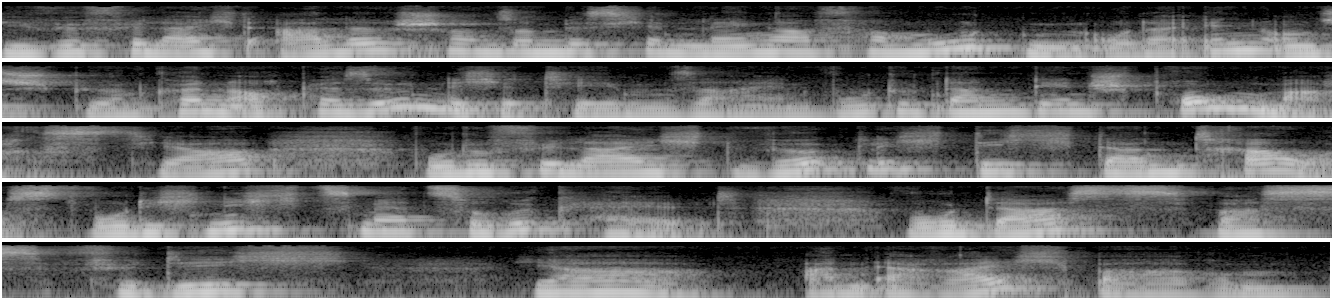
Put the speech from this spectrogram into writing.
die wir vielleicht alle schon so ein bisschen länger vermuten oder in uns spüren, können auch persönliche Themen sein, wo du dann den Sprung machst, ja, wo du vielleicht wirklich dich dann traust, wo dich nichts mehr zurückhält, wo das, was für dich ja an Erreichbarem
